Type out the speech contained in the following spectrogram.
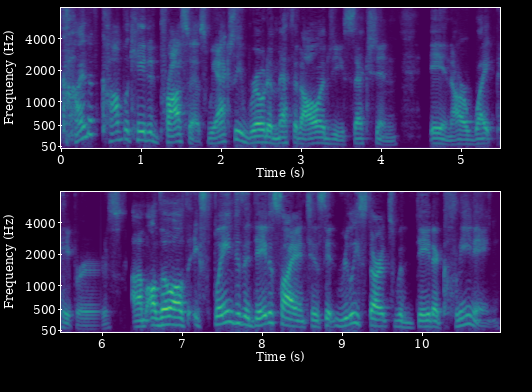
kind of complicated process. We actually wrote a methodology section in our white papers. Um, although I'll explain to the data scientists, it really starts with data cleaning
